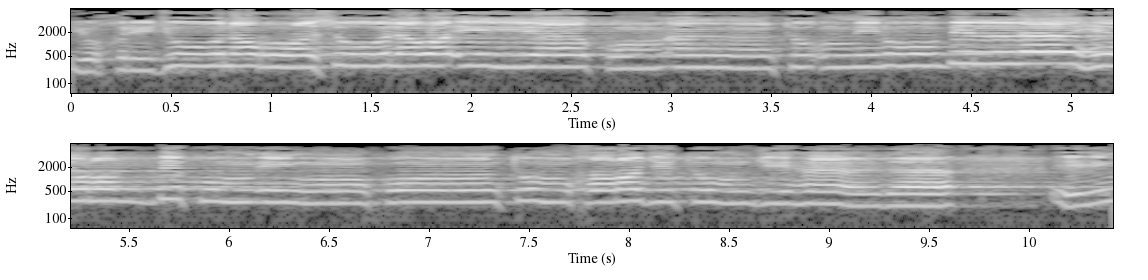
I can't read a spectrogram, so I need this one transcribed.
يخرجون الرسول وإياكم أن تؤمنوا بالله ربكم إن كنتم خرجتم جهادا إن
